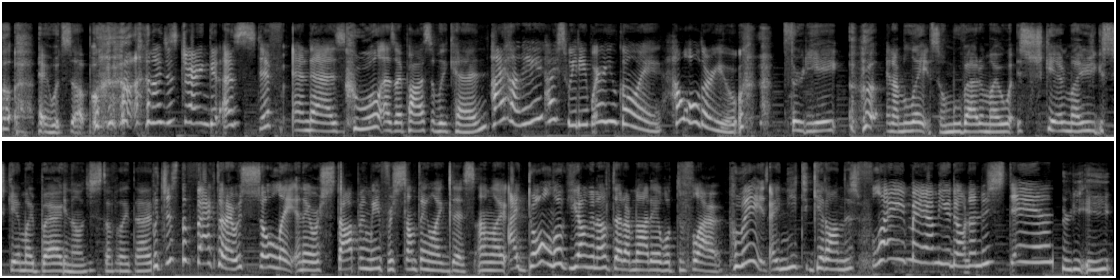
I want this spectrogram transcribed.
hey, what's up? and I just try and get as stiff and as cool as I possibly can. Hi, honey. Hi, sweetie. Where are you going? How old are you? 38 and I'm late so move out of my way scan my scan my bag you know just stuff like that but just the fact that I was so late and they were stopping me for something like this I'm like I don't look young enough that I'm not able to fly please I need to get on this flight ma'am you don't understand 38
